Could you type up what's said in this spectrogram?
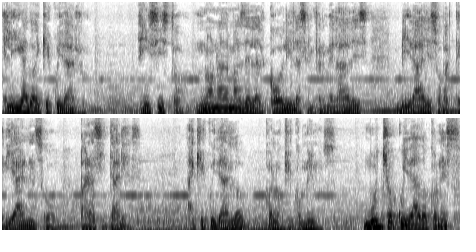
El hígado hay que cuidarlo. E insisto, no nada más del alcohol y las enfermedades virales o bacterianas o parasitarias. Hay que cuidarlo con lo que comemos. Mucho cuidado con eso.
